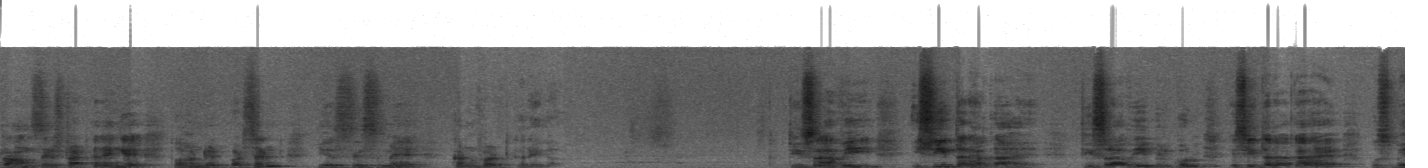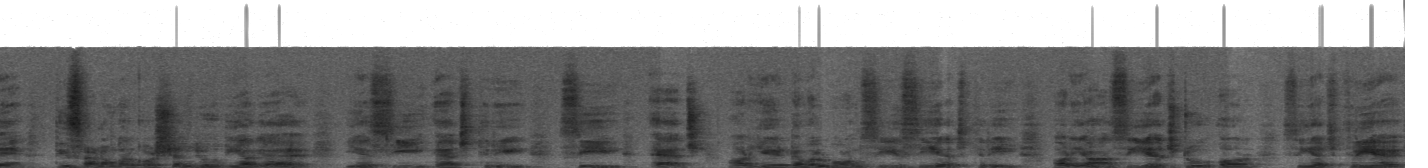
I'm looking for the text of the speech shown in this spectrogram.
ट्रांस से स्टार्ट करेंगे तो 100 परसेंट ये सिस में कन्वर्ट करेगा। तीसरा भी इसी तरह का है। तीसरा भी बिल्कुल इसी तरह का है। उसमें तीसरा नंबर क्वेश्चन जो दिया गया है, ये C H three C H और ये double bond C C H three और यहाँ सी एच टू और सी एच थ्री है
